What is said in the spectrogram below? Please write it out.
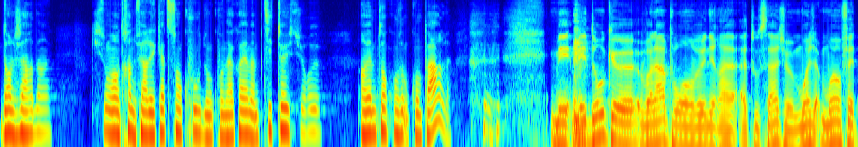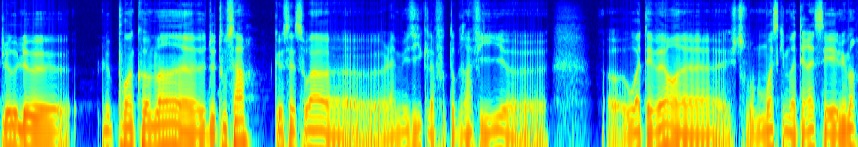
dans le jardin qui sont en train de faire les 400 coups, donc on a quand même un petit œil sur eux en même temps qu'on parle. mais, mais donc euh, voilà pour en venir à, à tout ça, je, moi, moi en fait le, le, le point commun euh, de tout ça, que ce soit euh, la musique, la photographie euh, whatever, euh, je trouve, moi, ce qui m'intéresse, c'est l'humain.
